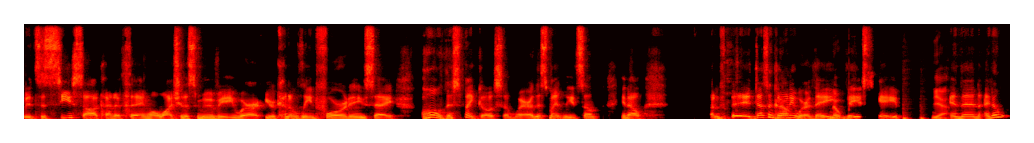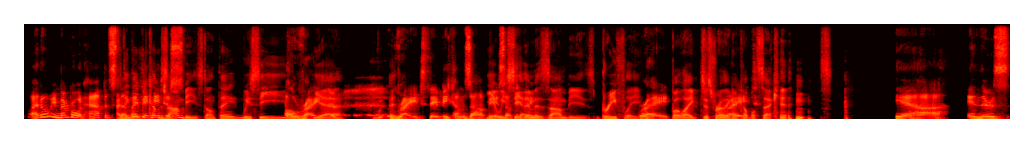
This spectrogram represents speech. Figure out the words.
It's a seesaw kind of thing while watching this movie where you're kind of leaned forward and you say, oh, this might go somewhere. This might lead some, you know, and it doesn't go No. anywhere. They Nope. they escape, yeah, and then I don't I don't remember what happens to I think them. they become just- zombies, don't they? We see. Oh right, Yeah, Uh, right. They become zombies. yeah, we see them as zombies briefly, right. but like just for like a couple seconds. Yeah, and there's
